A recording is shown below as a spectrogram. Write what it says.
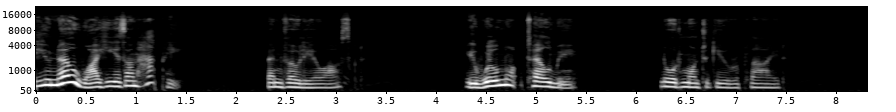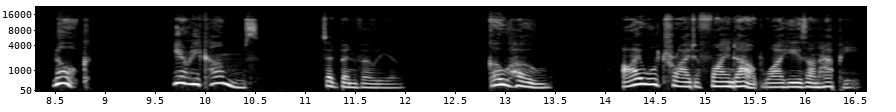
Do you know why he is unhappy? Benvolio asked. He will not tell me, Lord Montague replied. Look, here he comes, said Benvolio. Go home. I will try to find out why he is unhappy.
